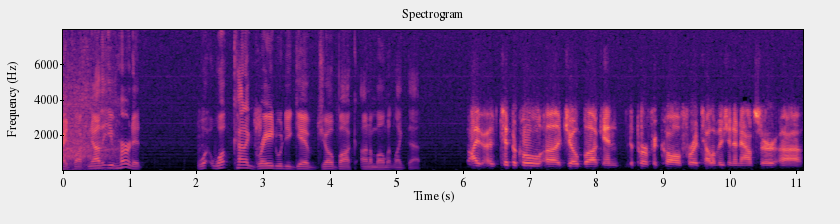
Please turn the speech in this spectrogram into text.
right, Buck. Now that you've heard it, what, what kind of grade would you give Joe Buck on a moment like that? I, a typical uh, Joe Buck and the perfect call for a television announcer. Uh,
